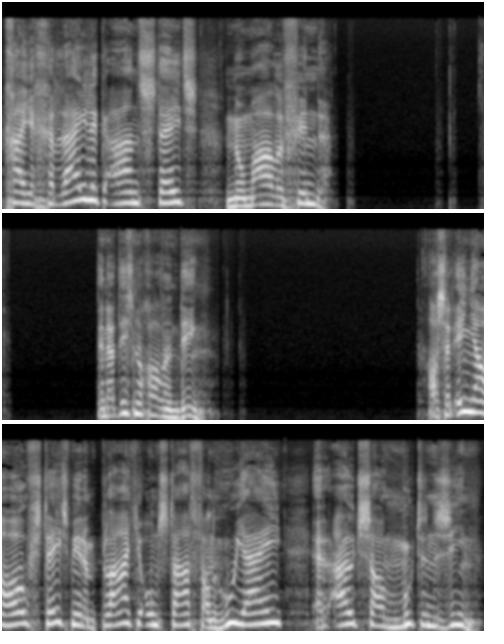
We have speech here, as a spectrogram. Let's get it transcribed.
ga je geleidelijk aan steeds normaler vinden. En dat is nogal een ding. Als er in jouw hoofd steeds meer een plaatje ontstaat van hoe jij eruit zou moeten zien.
